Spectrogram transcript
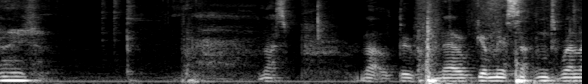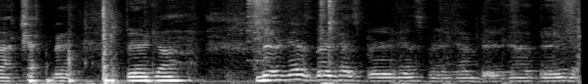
Right. That's that'll do for now. Give me a second when I check the burger. Burgers, burgers, burgers, burger, burger, burger.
